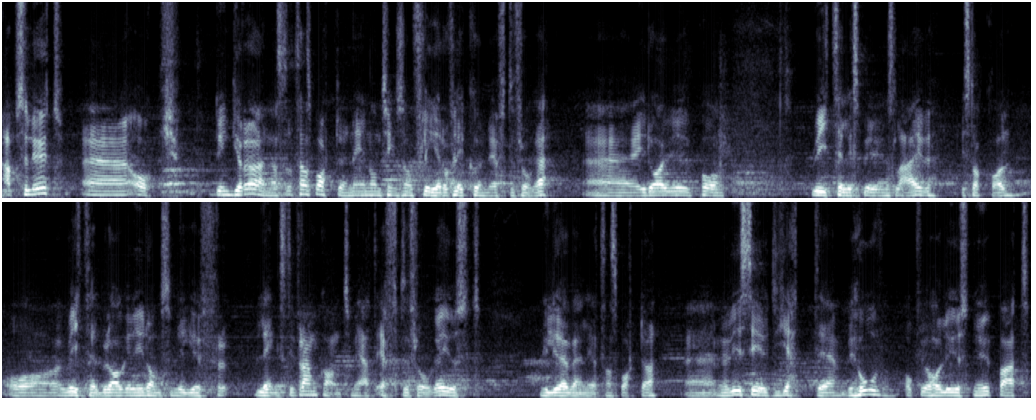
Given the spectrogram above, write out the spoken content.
Absolut. Eh, och den grönaste transporten är någonting som fler och fler kunder efterfrågar. Idag är vi på Retail Experience Live i Stockholm och retailbolagen är de som ligger längst i framkant med att efterfråga just miljövänliga transporter. Eh, men vi ser ett jättebehov och vi håller just nu på att,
